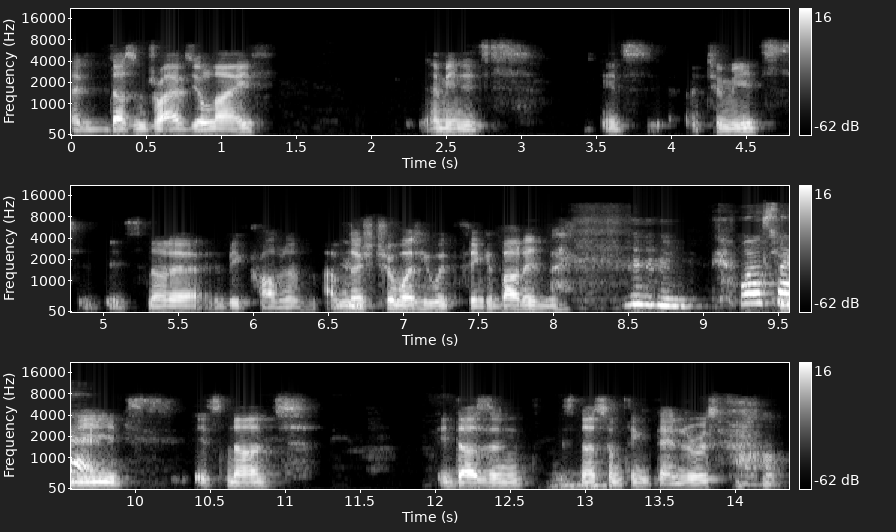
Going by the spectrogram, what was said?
that it doesn't drive your life, I mean, it's it's to me it's it's not a big problem. I'm not sure what he would think about it, but well to me it's it's not it doesn't it's not something dangerous for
